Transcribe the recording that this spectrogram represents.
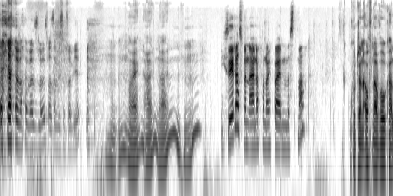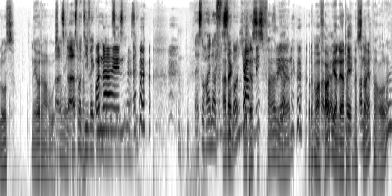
Was ist los? Was ein bisschen verwirrt? Hm, Nein, nein, nein. Hm. Ich sehe das, wenn einer von euch beiden Mist macht. Gut, dann auf Navoka los. Nee, warte mal, wo ist Alles klar, erstmal die weg. Oh nein. Da ist noch einer. Ah, dann, nee, habe das ist Fabian. Warte mal, Fabian? Fabian, der hat doch eine. Sniper, oder?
